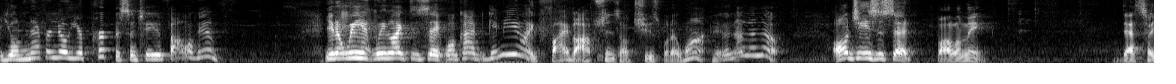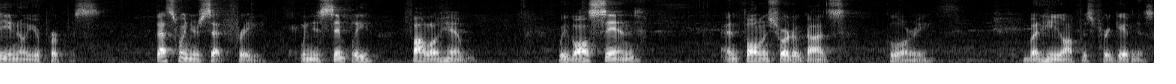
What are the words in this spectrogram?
you'll never know your purpose until you follow Him. You know, we, we like to say, well, God, give me like five options, I'll choose what I want. no, no, no. All Jesus said, follow me. That's how you know your purpose. That's when you're set free, when you simply follow Him. We've all sinned and fallen short of God's glory, but he offers forgiveness.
